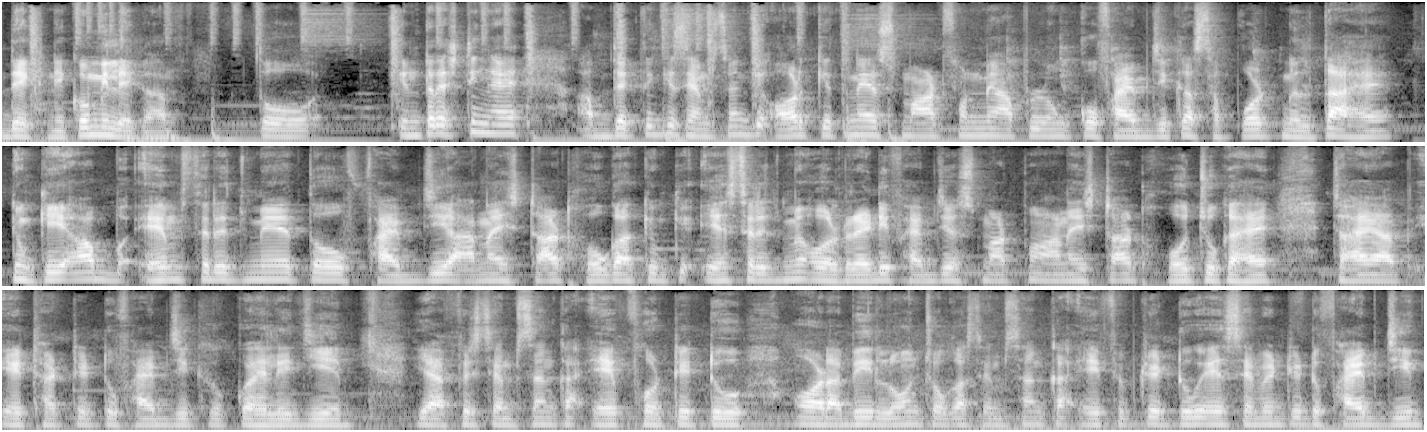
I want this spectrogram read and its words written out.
देखने को मिलेगा। तो इंटरेस्टिंग है। अब देखते हैं कि सैमसंग के और कितने स्मार्टफ़ोन में आप लोगों को 5G का सपोर्ट मिलता है। क्योंकि अब एम सीरीज़ में तो 5G आना स्टार्ट होगा, क्योंकि ए सीरीज़ में ऑलरेडी 5G स्मार्टफ़ोन आना स्टार्ट हो चुका है। चाहे आप A thirty two five G को कह लीजिए, या फिर सैमसंग का ए फोर्टी टू और अभी लॉन्च होगा सैमसंग का A fifty two A seventy two five G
